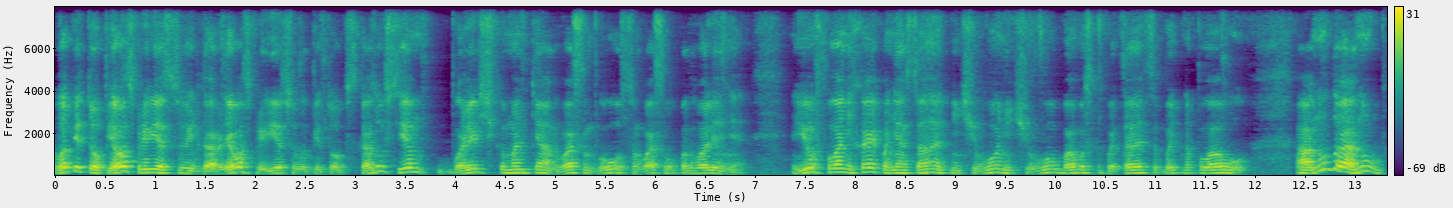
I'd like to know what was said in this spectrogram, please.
Лапитоп, я вас приветствую, Ильдар, я вас приветствую, Лапитоп. Скажу всем болельщикам Монтян, вашим голосом, вашего позволения. Ее в плане хайпа не остановит ничего, ничего, бабушка пытается быть на плаву. А, ну да, ну,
